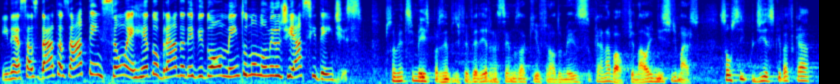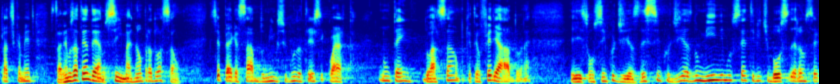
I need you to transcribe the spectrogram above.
E nessas datas, a atenção é redobrada devido ao aumento no número de acidentes principalmente esse mês, por exemplo, de fevereiro, nós temos aqui o final do mês o carnaval, final e início de março. São cinco dias que vai ficar praticamente, estaremos atendendo, sim, mas não para doação. Você pega sábado, domingo, segunda, terça e quarta, não tem doação, porque tem o feriado, né? E são cinco dias. Desses cinco dias, no mínimo, 120 bolsas deverão ser,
